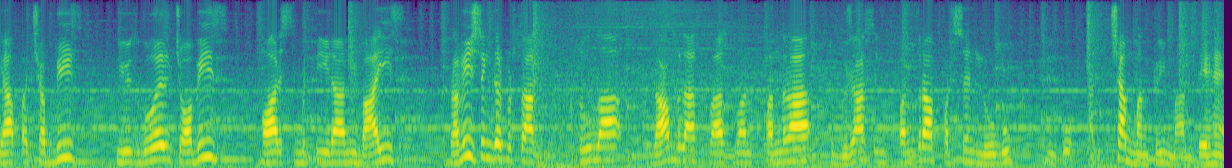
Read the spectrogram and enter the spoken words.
यहाँ पर छब्बीस, पीयूष गोयल चौबीस और स्मृति ईरानी बाईस, रविशंकर प्रसाद सोलह, रामविलास पासवान 15 तो गुजरात सिंह 15 परसेंट लोगों इनको अच्छा मंत्री मानते हैं।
